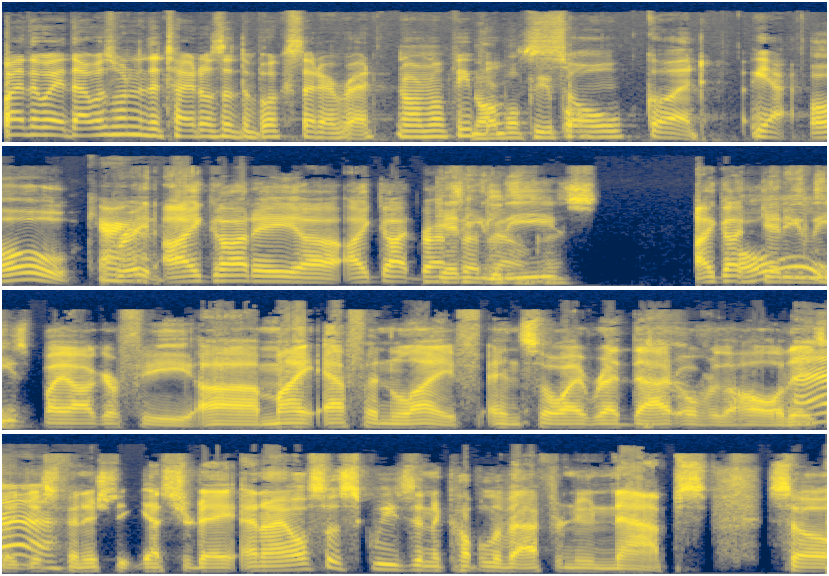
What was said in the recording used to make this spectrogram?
By the way, that was one of the titles of the books that I read. Normal people. Normal people. So good. Yeah. Oh, Carry great! On. I got a. Uh, I got Getty Geddy that down, Lee's. I got Oh. Geddy Lee's biography, uh, My Effin' Life, and so I read that over the holidays. I Ah. just finished it yesterday, and I also squeezed in a couple of afternoon naps. So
